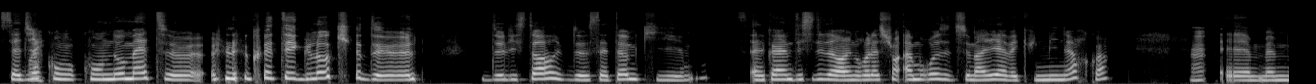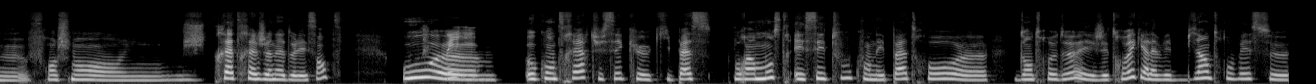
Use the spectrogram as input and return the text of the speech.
C'est-à-dire Ouais. qu'on qu'on omette le côté glauque de, de l'histoire de cet homme qui a quand même décidé d'avoir une relation amoureuse et de se marier avec une mineure, quoi. Mm. Et même, euh, franchement, une très très jeune adolescente. Ou, Oui, euh, au contraire, tu sais, que qui passe pour un monstre et c'est tout, qu'on n'est pas trop euh, d'entre-deux. Et j'ai trouvé qu'elle avait bien trouvé ce,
